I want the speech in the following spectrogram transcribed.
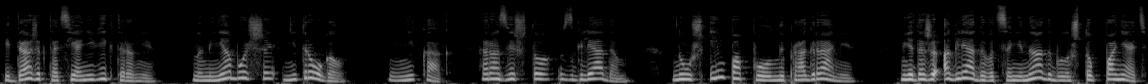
и даже к Татьяне Викторовне, но меня больше не трогал. Никак. Разве что взглядом. Но уж им по полной программе. Мне даже оглядываться не надо было, чтобы понять,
